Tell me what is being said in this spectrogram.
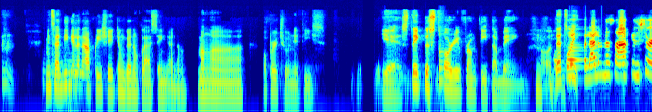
Minsan, di nila na-appreciate yung ganong klaseng ano, mga opportunities. Yes. Take the story from Tita Beng. Oo, that's Opo, why, lalo na sa akin, sir,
